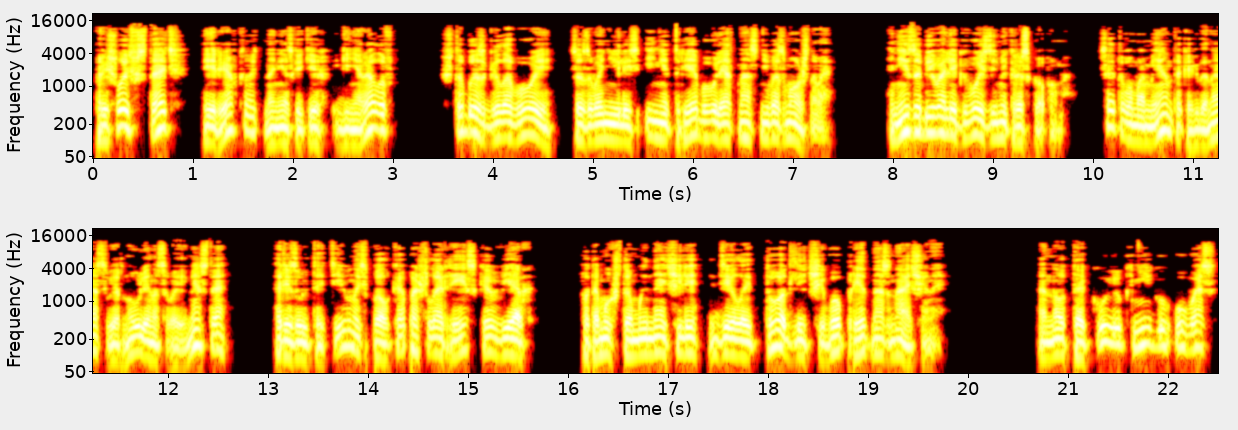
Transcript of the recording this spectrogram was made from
Пришлось встать и рявкнуть на нескольких генералов, чтобы с головой созвонились и не требовали от нас невозможного. Не забивали гвозди микроскопом. С этого момента, когда нас вернули на свое место, результативность полка пошла резко вверх, потому что мы начали делать то, для чего предназначены. Но такую книгу у вас,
